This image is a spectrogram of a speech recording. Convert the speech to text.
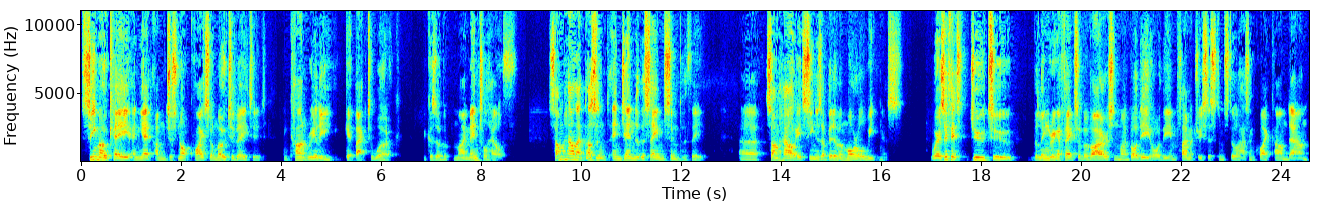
seem okay and yet I'm just not quite so motivated and can't really get back to work because of my mental health, somehow that doesn't engender the same sympathy. Uh, somehow it's seen as a bit of a moral weakness. Whereas if it's due to the lingering effects of a virus in my body or the inflammatory system still hasn't quite calmed down,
